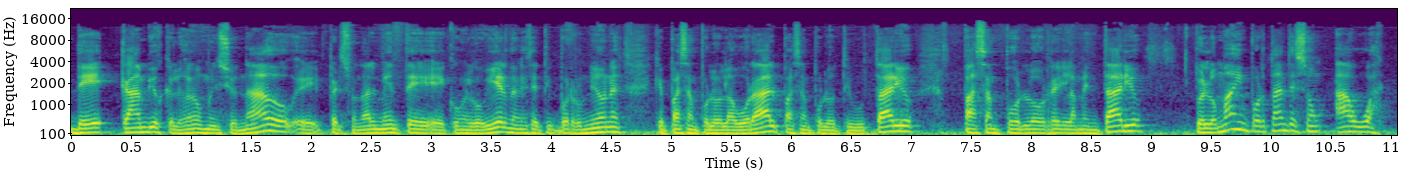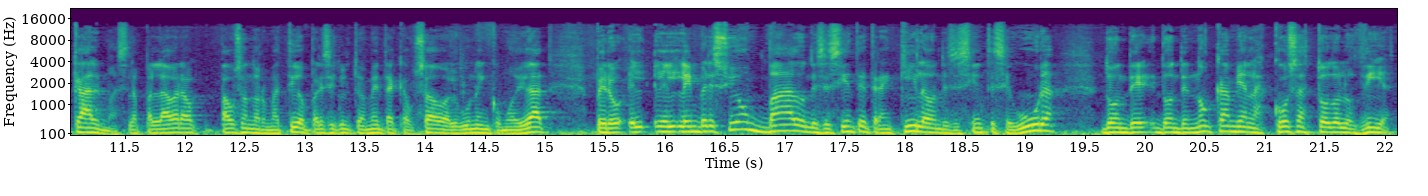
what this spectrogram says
de cambios que los hemos mencionado eh, personalmente eh, con el gobierno en este tipo de reuniones, que pasan por lo laboral, pasan por lo tributario, pasan por lo reglamentario pero lo más importante son aguas calmas. La palabra pausa normativa parece que últimamente ha causado alguna incomodidad, pero la inversión va donde se siente tranquila, donde se siente segura, donde, donde no cambian las cosas todos los días.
